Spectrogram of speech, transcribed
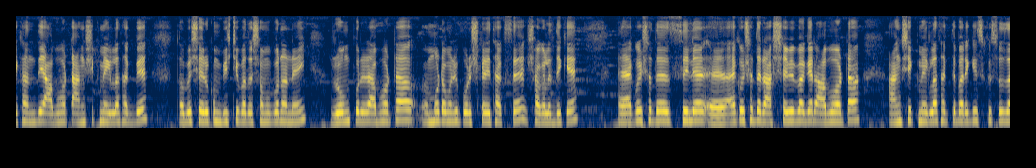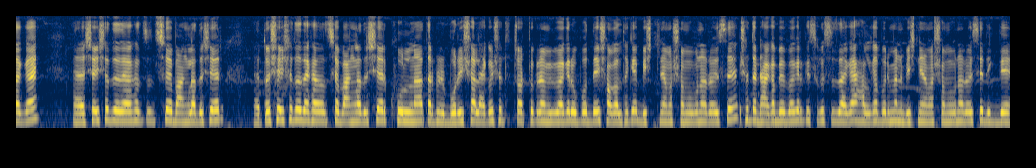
এখান দিয়ে আবহাওয়াটা আংশিক মেঘলা থাকবে, তবে সেরকম বৃষ্টিপাতের সম্ভাবনা নেই। রংপুরের আবহাওয়াটা মোটামুটি পরিষ্কারই থাকছে সকালের দিকে। একই সাথে সিলেট একই সাথে রাজশাহী বিভাগের আবহাওয়াটা আংশিক মেঘলা থাকতে পারে কিছু কিছু জায়গায়। সেই সাথে দেখা যাচ্ছে বাংলাদেশের তো সেই সাথে দেখা যাচ্ছে বাংলাদেশের খুলনা, তারপরে বরিশাল, একই সাথে চট্টগ্রাম বিভাগের উপর দিয়ে সকাল থেকে বৃষ্টি নামার সম্ভাবনা রয়েছে। সাথে ঢাকা বিভাগের কিছু কিছু জায়গায় হালকা পরিমাণ বৃষ্টি নামার সম্ভাবনা রয়েছে, এদিক দিয়ে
